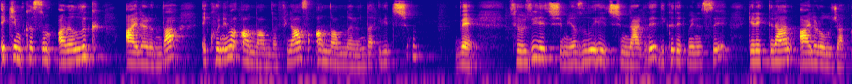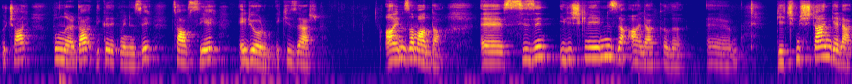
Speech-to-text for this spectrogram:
Ekim, Kasım, Aralık aylarında ekonomi anlamda, finans anlamlarında iletişim ve sözlü iletişim, yazılı iletişimlerde de dikkat etmenizi gerektiren aylar olacak. 3 ay bunlara da dikkat etmenizi tavsiye ediyorum ikizler. Aynı zamanda e, sizin ilişkilerinizle alakalı e, geçmişten gelen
